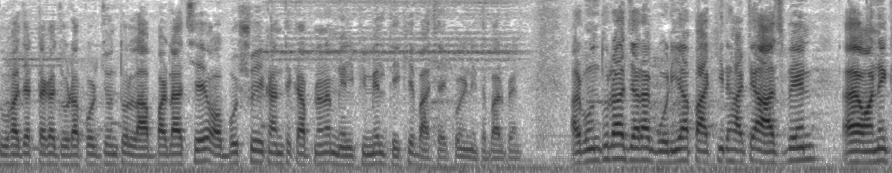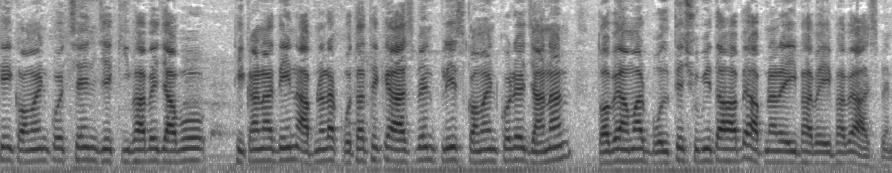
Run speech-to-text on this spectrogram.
দু হাজার টাকা জোড়া পর্যন্ত লাভবার্ড আছে। অবশ্যই এখান থেকে আপনারা মেল ফিমেল দেখে বাছাই করে নিতে পারবেন। আর বন্ধুরা, যারা গড়িয়া পাখির হাটে আসবেন অনেকেই কমেন্ট করছেন যে কীভাবে যাব ঠিকানা দিন। আপনারা কোথা থেকে আসবেন প্লিজ কমেন্ট করে জানান। তবে আমার বলতে সুবিধা হবে, আপনারা এইভাবে এইভাবে আসবেন।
